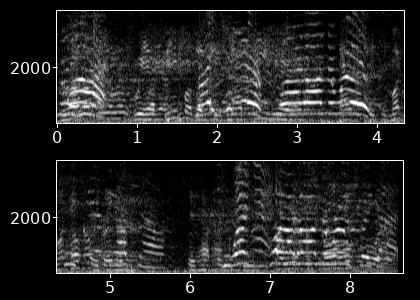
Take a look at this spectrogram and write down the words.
drug. We have people that Right should here, not be here. right on the roof. It's much He's tougher than it, it happens. He went right on the roof.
